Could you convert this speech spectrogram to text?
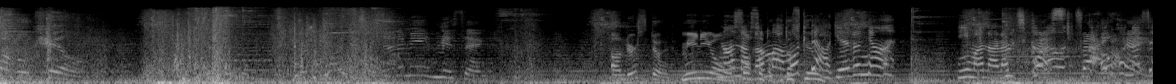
Double kill. Enemy missing. Understood. ミニオンをナナさっさとが守って片付けようあげるにゃ今なら力を使いこなせるにゃ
